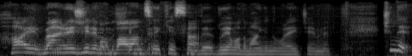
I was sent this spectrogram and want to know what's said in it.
Hayır ben rejiyle Konuşayım bağlantı diye. kesildi. Duyamadım hangi numaraya gideceğimi. Şimdi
